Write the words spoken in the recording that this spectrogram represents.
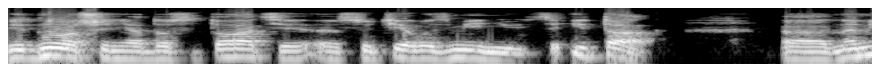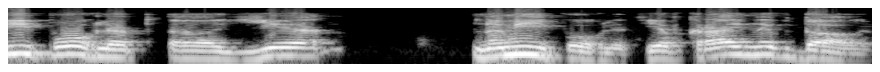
відношення до ситуації е, суттєво змінюється. І так, е, на мій погляд, е, є, на мій погляд, є вкрай невдалим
